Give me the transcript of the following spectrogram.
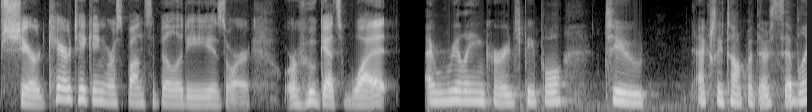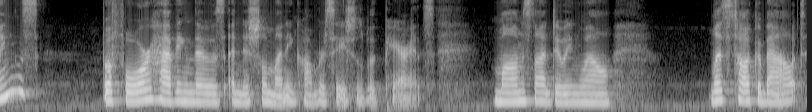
shared caretaking responsibilities or or who gets what? I really encourage people to actually talk with their siblings before having those initial money conversations with parents. Mom's not doing well let's talk about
